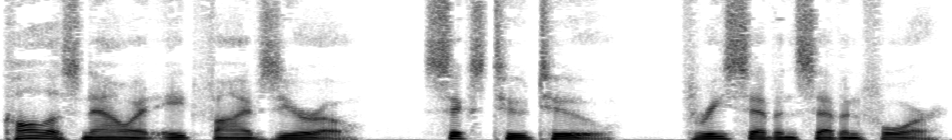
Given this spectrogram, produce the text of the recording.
Call us now at 850 622 3774.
